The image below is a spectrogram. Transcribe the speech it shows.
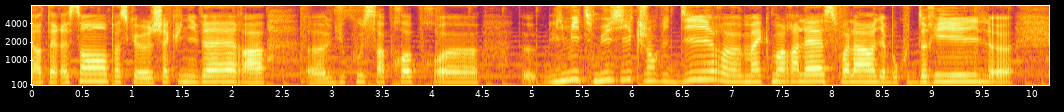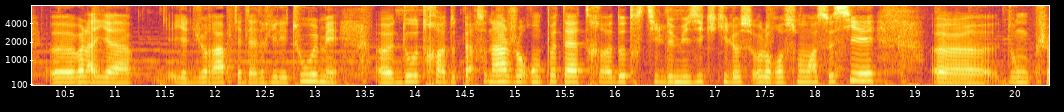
intéressant parce que chaque univers a du coup sa propre limite musique, j'ai envie de dire. Mike Morales, voilà, il y a beaucoup de drill. Euh, voilà, il y a, y a du rap, il y a de la drill et tout, mais euh, d'autres d'autres personnages auront peut-être euh, d'autres styles de musique qui le- leur sont associés. Euh, donc,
